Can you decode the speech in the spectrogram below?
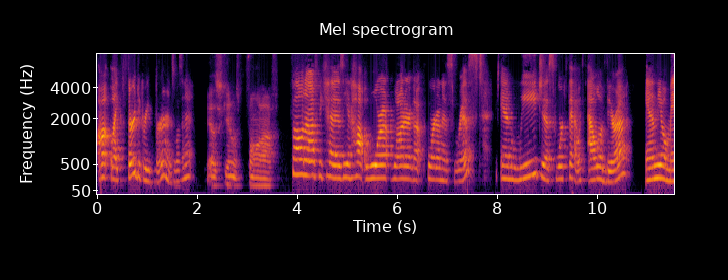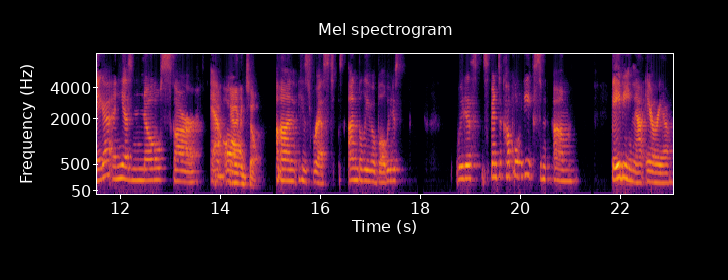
uh, like third degree burns, wasn't it? Yeah, the skin was falling off. Fallen off because he had hot war- water got poured on his wrist. And we just worked that with aloe vera and the omega and he has no scar at Can't all even tell. on his wrist. It was unbelievable. We just we just spent a couple of weeks um babying that area.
